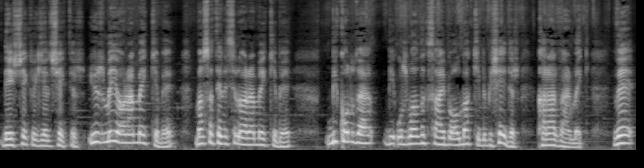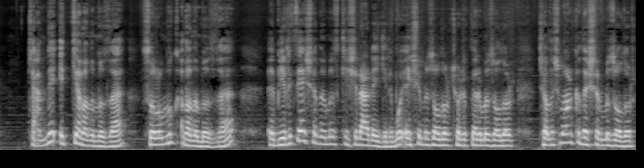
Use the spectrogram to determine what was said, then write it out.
değişecek ve gelişecektir. Yüzmeyi öğrenmek gibi, masa tenisini öğrenmek gibi, bir konuda bir uzmanlık sahibi olmak gibi bir şeydir karar vermek. Ve kendi etki alanımızda, sorumluluk alanımızda birlikte yaşadığımız kişilerle ilgili bu eşimiz olur, çocuklarımız olur, çalışma arkadaşlarımız olur,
